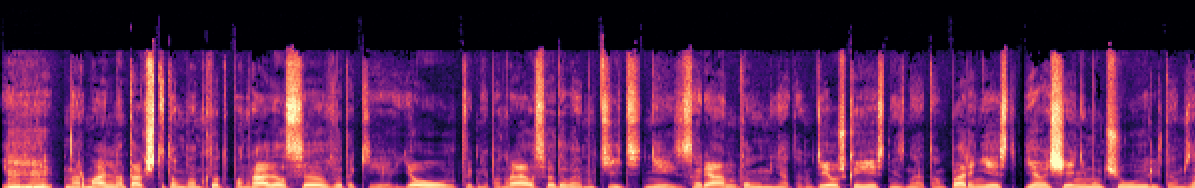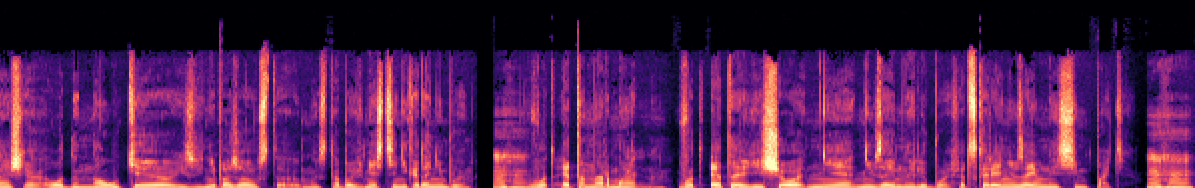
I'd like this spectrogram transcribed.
И Мгм. нормально так, что там вам кто-то понравился, вы такие, йоу, ты мне понравился, давай мутить, не, сорян, там у меня там девушка есть, не знаю, там парень есть, я вообще не мучу, или там, знаешь, я отдан науке, извини, пожалуйста, мы с тобой вместе никогда не будем. Мгм. Вот, это нормально. Вот это еще не невзаимная любовь. Это скорее невзаимная симпатия. Угу.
